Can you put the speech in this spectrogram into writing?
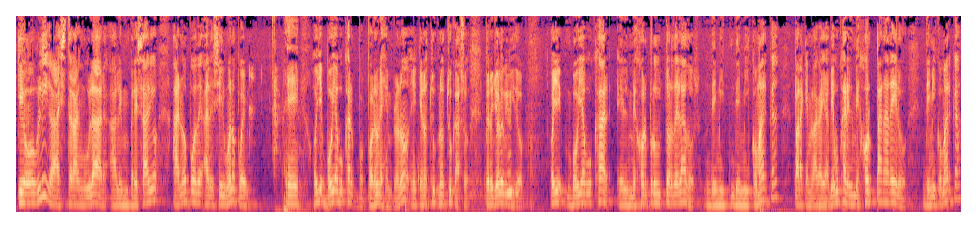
que obliga a estrangular al empresario a no poder, a decir, bueno, pues eh, oye, voy a buscar, poner un ejemplo, ¿no? Eh, que no es, tu, no es tu caso, pero yo lo he vivido. Oye, voy a buscar el mejor productor de helados de mi, de mi comarca para que me lo haga ya. Voy a buscar el mejor panadero de mi comarca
